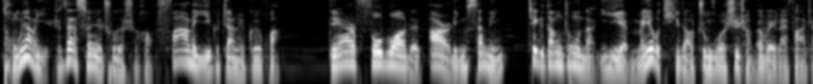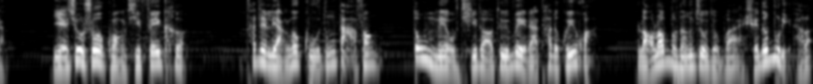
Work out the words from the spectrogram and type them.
同样也是在三月初的时候发了一个战略规划。Dare Forward 二零三零这个当中呢，也没有提到中国市场的未来发展，也就是说，广汽菲克，它这两个股东大方都没有提到对未来它的规划。姥姥不能，舅舅不爱，谁都不理他了。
